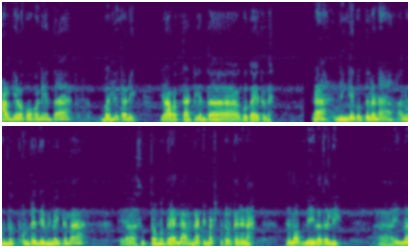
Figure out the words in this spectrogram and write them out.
ಹಾಳು ಹೇಳೋಕೆ ಹೋಗೋನಿ ಅಂತ. ಬರ್ಲಿ ತಡಿ ಯಾವತ್ತು ನಾಟಿ ಅಂತ ಗೊತ್ತಾಯ್ತದೆ. ಅಣ್ಣ, ನಿಂಗೆ ಗೊತ್ತಿಲ್ಲಣ್ಣ ಅಲ್ಲಿ ಒಂದು ಹತ್ತು ಕುಂಟೆ ಜಮೀನು ಐತಲ್ಲ ಸುತ್ತಮುತ್ತ ಎಲ್ಲರೂ ನಾಟಿ ಮಾಡಿಸ್ಬಿಟ್ಟವ್ರು ಕಣಣ್ಣ ನಾನು ಒಬ್ಬನೇ ಇರೋದಲ್ಲಿ. ಇನ್ನು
